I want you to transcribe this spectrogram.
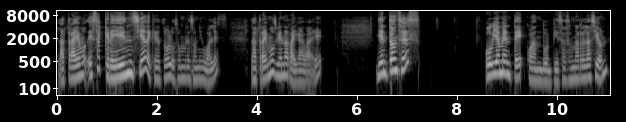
la traemos, esa creencia de que todos los hombres son iguales, la traemos bien arraigada, ¿eh? Y entonces, obviamente, cuando empiezas una relación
